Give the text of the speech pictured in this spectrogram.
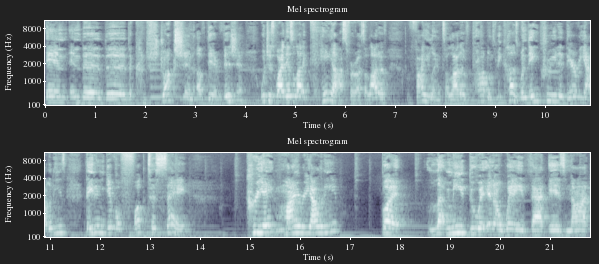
in in the the the construction of their vision, which is why there's a lot of chaos for us, a lot of violence, a lot of problems because when they created their realities, they didn't give a fuck to say create my reality but let me do it in a way that is not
